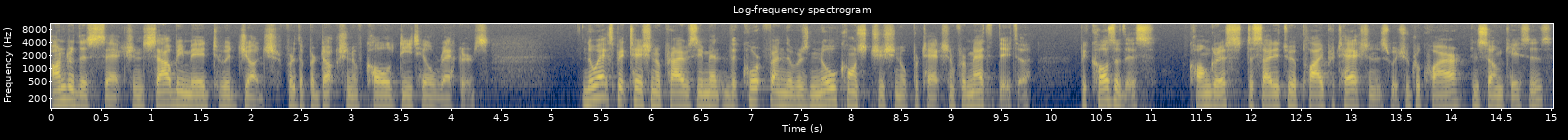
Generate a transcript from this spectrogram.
under this section shall be made to a judge for the production of call detail records. No expectation of privacy meant that the court found there was no constitutional protection for metadata. Because of this, Congress decided to apply protections which would require, in some cases,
